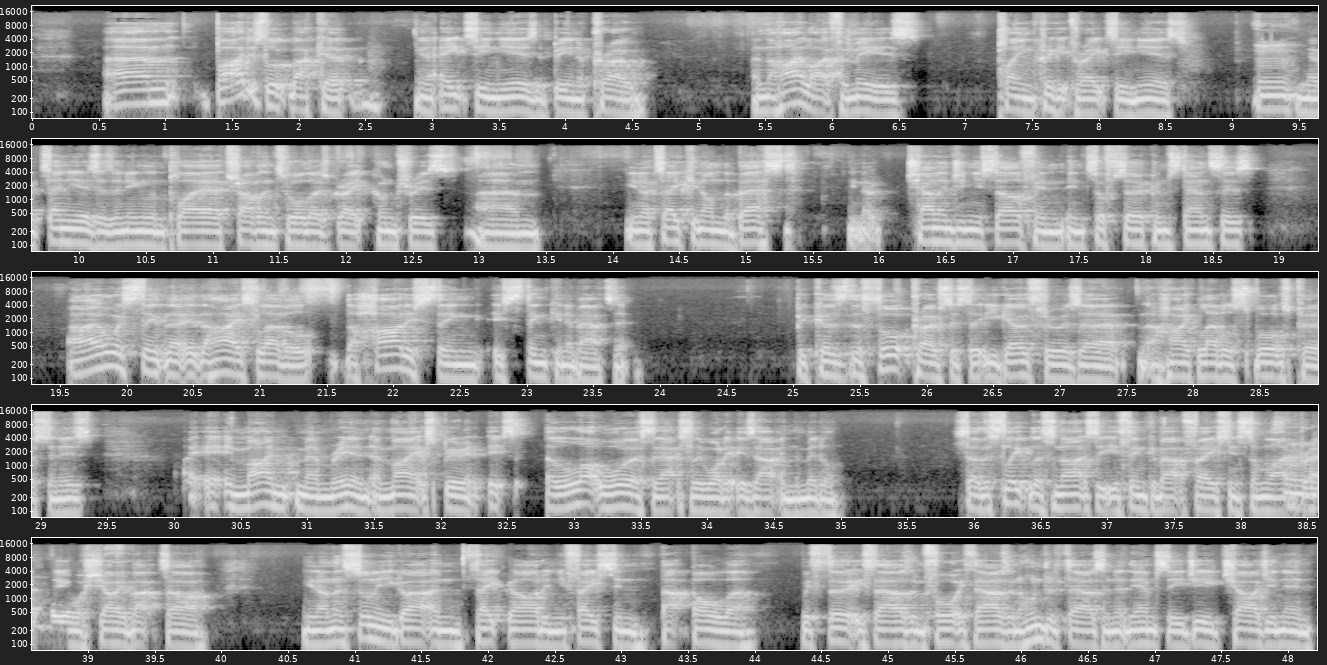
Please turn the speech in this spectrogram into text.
Um, but I just look back at you know 18 years of being a pro, and the highlight for me is playing cricket for 18 years. Mm. You know, 10 years as an England player, traveling to all those great countries. Um, you know, taking on the best. You know, challenging yourself in in tough circumstances. And I always think that at the highest level, the hardest thing is thinking about it because the thought process that you go through as a, a high level sports person is in my memory and, and, my experience, it's a lot worse than actually what it is out in the middle. So the sleepless nights that you think about facing someone like mm. Brett Lee or Shoaib Akhtar, you know, and then suddenly you go out and take guard and you're facing that bowler with 30,000, 40,000, 100,000 at the MCG charging in.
